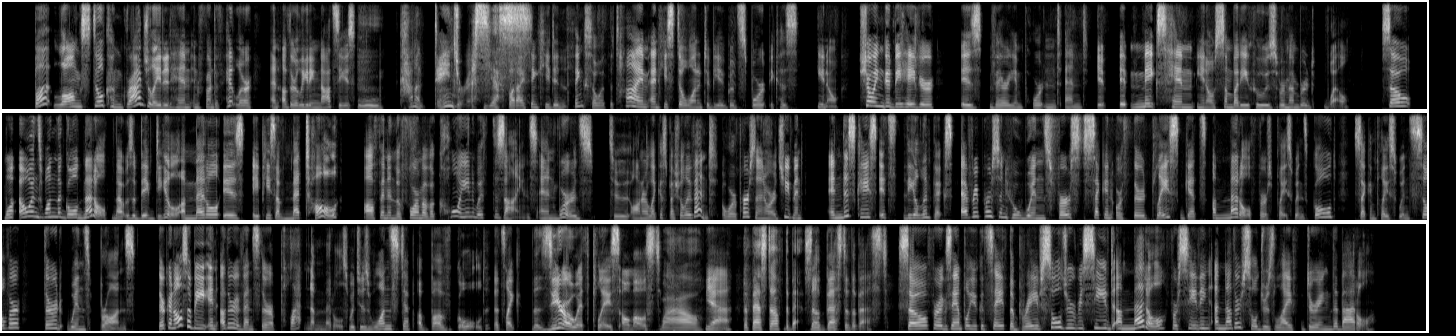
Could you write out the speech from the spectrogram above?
But Long still congratulated him in front of Hitler and other leading Nazis. Ooh. Kind of dangerous. Yes. But I think he didn't think so at the time, and he still wanted to be a good sport because, you know, showing good behavior is very important and it, it makes him, you know, somebody who's remembered well. So well, Owens won the gold medal. That was a big deal. A medal is a piece of metal, often in the form of a coin with designs and words to honor like a special event or person or achievement. In this case, it's the Olympics. Every person who wins first, second, or third place gets a medal. First place wins gold, second place wins silver, third wins bronze. There can also be, in other events, there are platinum medals, which is one step above gold. That's like the zeroth place almost. Wow. Yeah, The best of the best. the best of the best. So, for example, you could say the brave soldier received a medal for saving another soldier's life during the battle.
